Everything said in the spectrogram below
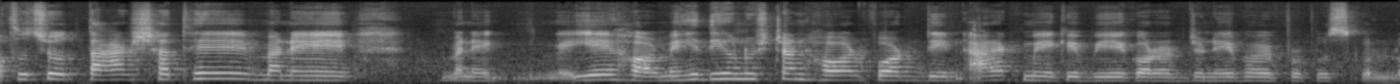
অথচ তার সাথে মানে মানে ইয়ে হওয়ার, মেহেদি অনুষ্ঠান হওয়ার পর দিন আরেক মেয়েকে বিয়ে করার জন্য এভাবে প্রপোজ করল।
